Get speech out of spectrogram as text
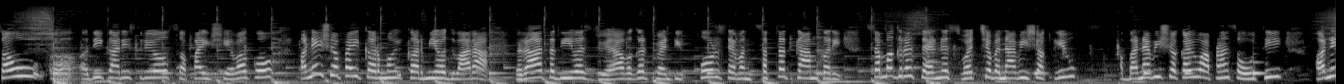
સૌ અધિકારીશ્રીઓ, સફાઈ સેવકો અને સફાઈ કર્મ- કર્મીઓ દ્વારા રાત દિવસ જોયા વગર ટ્વેન્ટી ફોર સેવન સતત કામ કરી સમગ્ર શહેરને સ્વચ્છ બનાવી શક્યું, બનાવી શકાયું આપણા સૌથી અને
